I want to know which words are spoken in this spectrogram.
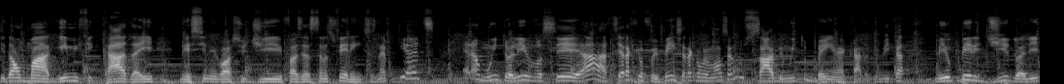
e dá uma gamificada aí nesse negócio de fazer as transferências, né? Porque antes era muito ali você, ah, será que eu fui bem? Será que eu fui mal? Você não sabe muito bem, né, cara? Você fica meio perdido ali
